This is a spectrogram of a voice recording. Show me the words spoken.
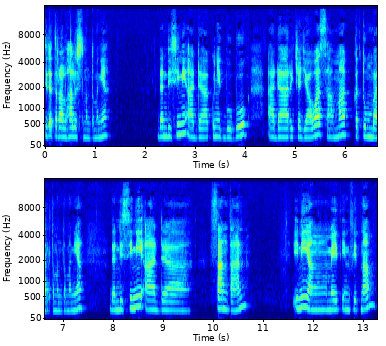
Tidak terlalu halus teman-teman ya. Dan di sini ada kunyit bubuk, ada rica jawa sama ketumbar teman-teman ya. Dan di sini ada santan. Ini yang made in Vietnam,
